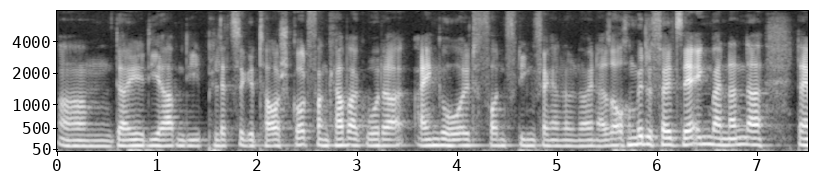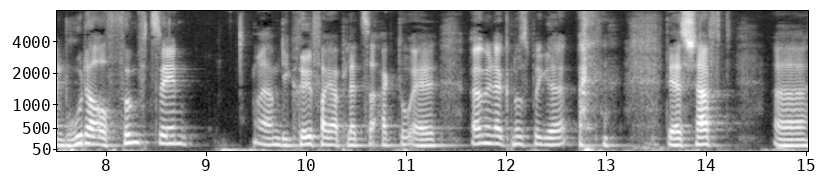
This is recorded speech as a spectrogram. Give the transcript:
Ähm, da, die haben die Plätze getauscht. Gott van Kabak wurde eingeholt von Fliegenfänger 09. Also auch im Mittelfeld sehr eng beieinander. Dein Bruder auf 15. Ähm, die Grillfeierplätze aktuell. Örmel der Knusprige, der es schafft, äh,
